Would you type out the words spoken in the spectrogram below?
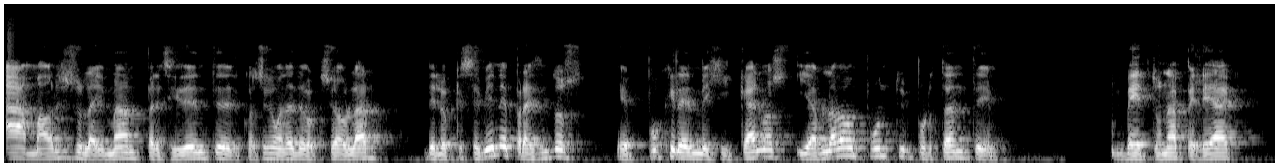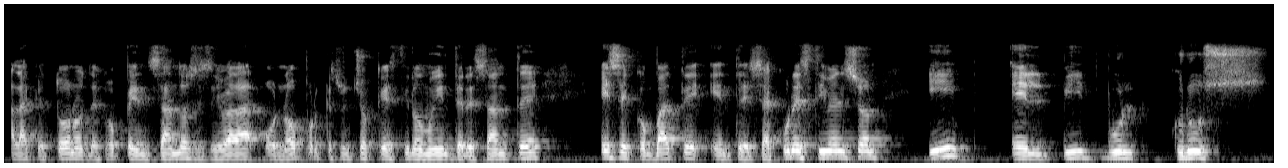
a Mauricio Sulaimán, presidente del Consejo Mundial de Boxeo, hablar de lo que se viene para distintos eh, púgiles mexicanos y hablaba un punto importante, Beto, una pelea a la que todo nos dejó pensando si se iba a dar o no, porque es un choque de estilo muy interesante, ese combate entre Shakur Stevenson y el Pitbull Cruz.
